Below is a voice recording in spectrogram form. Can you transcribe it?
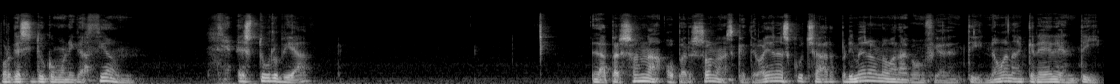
Porque si tu comunicación es turbia, la persona o personas que te vayan a escuchar primero no van a confiar en ti, no van a creer en ti,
